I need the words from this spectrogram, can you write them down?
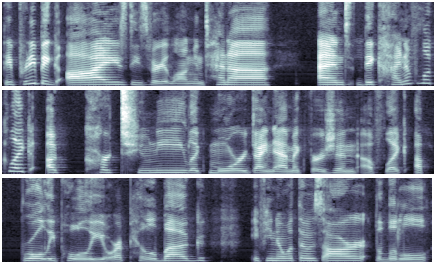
they have pretty big eyes, these very long antennae, and they kind of look like a cartoony, like more dynamic version of like a roly poly or a pill bug. If you know what those are, the little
